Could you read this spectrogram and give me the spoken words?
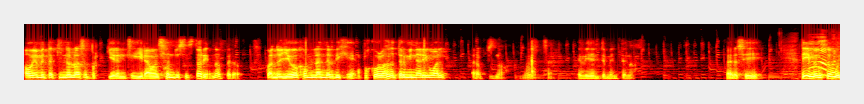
Obviamente aquí no lo hacen porque quieren seguir avanzando esa historia, ¿no? Pero cuando llegó Homelander dije, ¿a poco van a terminar igual? Pero pues no, no, o sea, evidentemente no. Pero sí, sí, me gustó aparte,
